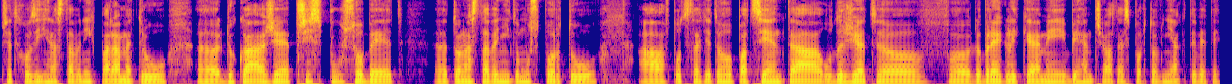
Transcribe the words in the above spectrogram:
předchozích nastavených parametrů dokáže přizpůsobit Eh, to nastavení tomu sportu a v podstatě toho pacienta udržet eh, v dobré glykémii během třeba té sportovní aktivity.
